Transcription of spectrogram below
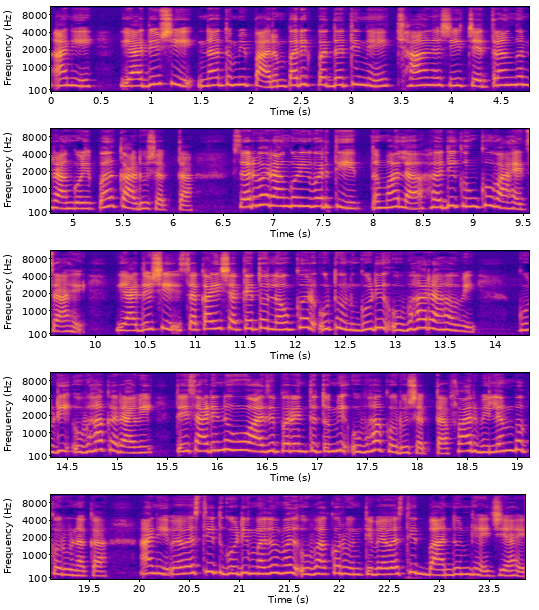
आणि या दिवशी ना तुम्ही पारंपरिक पद्धतीने छान अशी चित्रांगण रांगोळी पण काढू शकता. सर्व रांगोळीवरती तुम्हाला हळदी कुंकू वाहायचं आहे. या दिवशी सकाळी शक्यतो लवकर उठून गुढी उभा राहावी. गुढी उभा करावी. ते साडेनऊ वाजेपर्यंत तुम्ही उभा करू शकता. फार विलंब करू नका. आणि व्यवस्थित गुढी मधोमध उभा करून ती व्यवस्थित बांधून घ्यायची आहे.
